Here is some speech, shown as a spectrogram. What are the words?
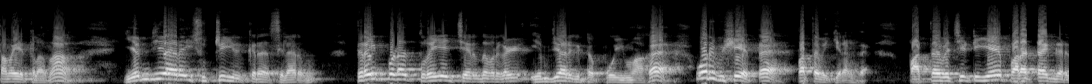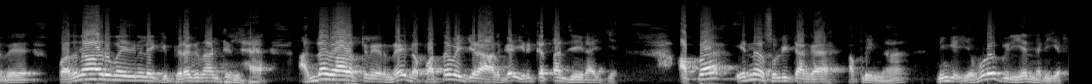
சமயத்தில் தான் எம்ஜிஆரை சுற்றி இருக்கிற சிலரும் திரைப்பட துறையைச் சேர்ந்தவர்கள் எம்ஜிஆர் கிட்ட போயுமாக ஒரு விஷயத்த பத்த வைக்கிறாங்க. பத்த வச்சுட்டியே பரட்டங்கிறது. பதினாறு வயது நிலைக்கு பிறகுதான்ட்டு இல்லை. அந்த காலத்துல இருந்தே இந்த பத்த வைக்கிற ஆளுங்க இருக்கத்தான் செய்கிறாங்க அப்ப என்ன சொல்லிட்டாங்க அப்படின்னா நீங்க எவ்வளவு பெரிய நடிகர்?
